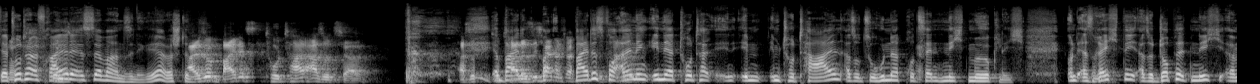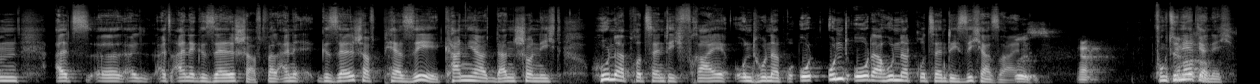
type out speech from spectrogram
Der total Freie, Und der ist der Wahnsinnige. Ja, das stimmt. Also beides total asozial. Also Ja, totale beides, Sicherheit beides vor allen Dingen in der Total, in, im, im Totalen, also zu 100 Prozent nicht möglich. Und erst recht nicht, also doppelt nicht ähm, als, äh, als- eine Gesellschaft, weil eine Gesellschaft per se kann ja dann schon nicht hundertprozentig frei und, 100, und oder hundertprozentig sicher So sein. ist es. Ja. Funktioniert Genau ja so. nicht.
